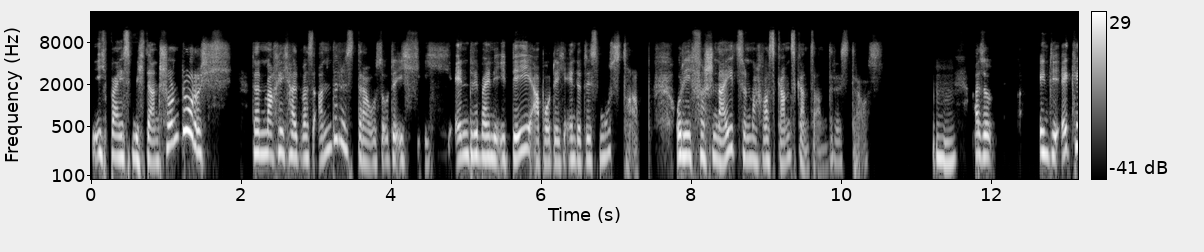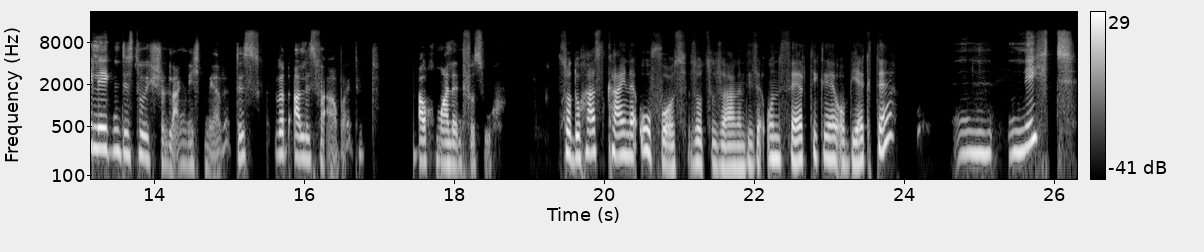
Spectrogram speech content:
Ich beiß mich dann schon durch dann mache ich halt was anderes draus oder ich, ich ändere meine Idee ab oder ich ändere das Muster ab oder ich verschneide es und mache was ganz, ganz anderes draus. Mhm. Also in die Ecke legen, das tue ich schon lange nicht mehr. Das wird alles verarbeitet. Auch mal ein Versuch. So, du hast keine UFOs sozusagen, diese unfertige Objekte? Nicht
